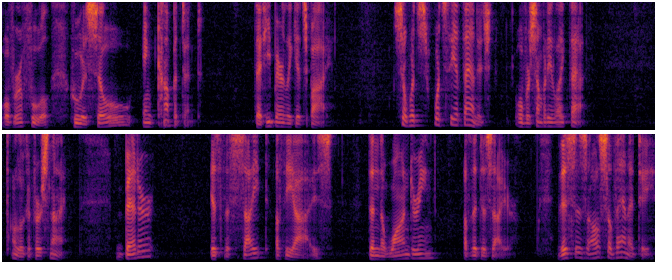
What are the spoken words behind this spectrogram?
over a fool who is so incompetent that he barely gets by? So what's what's the advantage over somebody like that? I'll look at verse 9. Better is the sight of the eyes than the wandering of the desire. This is also vanity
